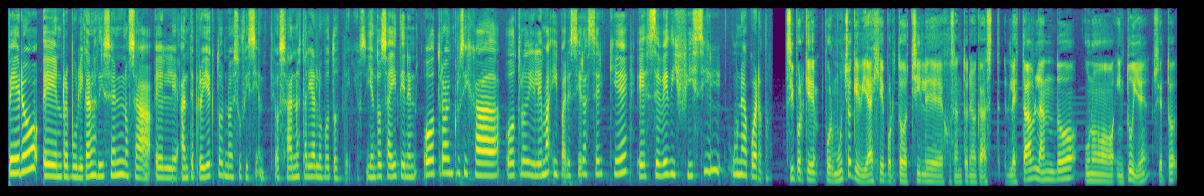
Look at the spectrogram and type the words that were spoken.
Pero en republicanos dicen, o sea, el anteproyecto no es suficiente, o sea, no estarían los votos de ellos. Y entonces ahí tienen otro otra encrucijada, otro dilema y pareciera ser que eh, se ve difícil un acuerdo. Sí, porque por mucho que viaje por todo Chile José Antonio Cast, le está hablando, uno intuye, ¿cierto?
